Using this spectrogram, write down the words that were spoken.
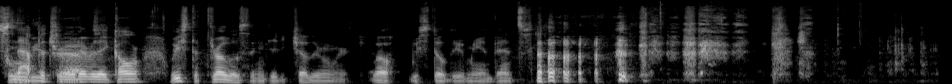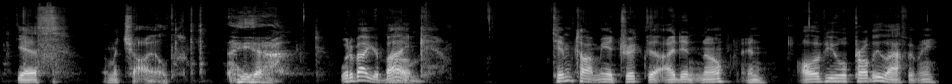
Snap it or whatever they call them. We used to throw those things at each other when we were, well, we still do, me and Vince. Yes, I'm a child. Yeah. What about your bike? Um, Tim taught me a trick that I didn't know, and all of you will probably laugh at me.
